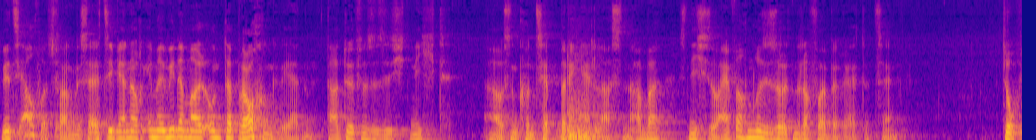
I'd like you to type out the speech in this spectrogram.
wird sie auch was fragen. Das heißt, sie werden auch immer wieder mal unterbrochen werden. Da dürfen sie sich nicht aus dem Konzept bringen lassen. Aber es ist nicht so einfach, nur sie sollten darauf vorbereitet sein. So,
